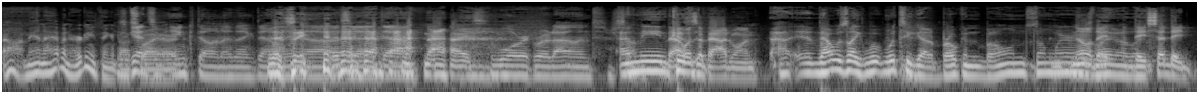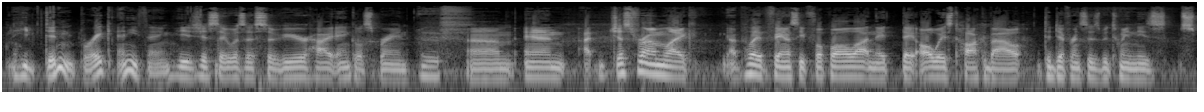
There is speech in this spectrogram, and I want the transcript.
Oh man, I haven't heard anything about. he's about getting some Swihart. ink done, I think, down Is he? in uh, down Nice. Warwick, Rhode Island. Or I mean, that was a bad one. uh, that was like, what's he got? A broken bone somewhere? No, they leg? Or, they like- said they he didn't break anything. He's just it was a severe high ankle sprain. Um, and I, just from like I play fantasy football a lot, and they they always talk about the differences between these s-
